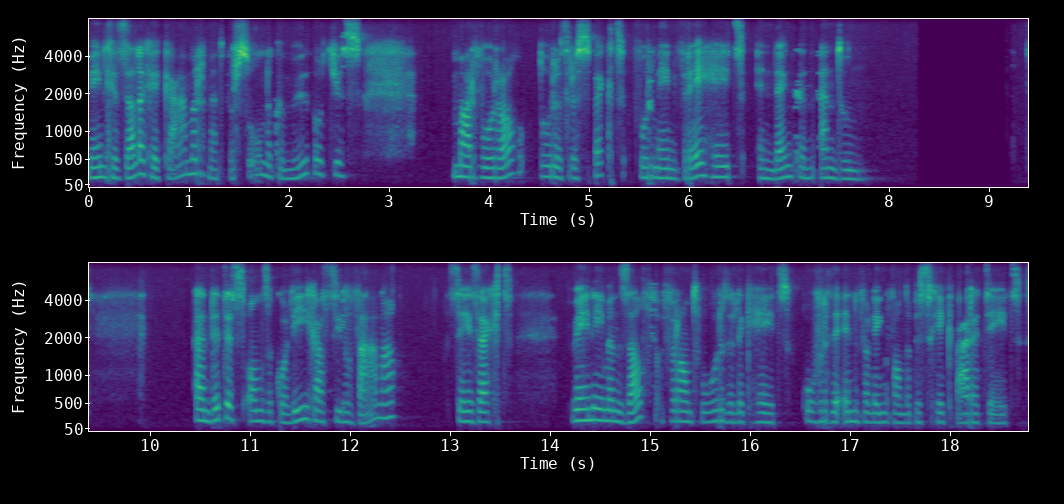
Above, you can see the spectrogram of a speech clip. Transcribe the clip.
mijn gezellige kamer met persoonlijke meubeltjes, maar vooral door het respect voor mijn vrijheid in denken en doen. En dit is onze collega Silvana. Zij zegt, wij nemen zelf verantwoordelijkheid over de invulling van de beschikbare tijd.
